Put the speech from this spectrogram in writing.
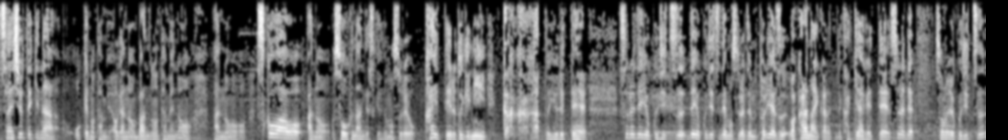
最終的なオ、ケのため、あの、バンドのための、あの、スコアを、あの、送付なんですけれども、それを書いている時に、ガガガガガッと揺れて、それで翌日、で、翌日でもそれは全部、とりあえずわからないからって書き上げて、それで、その翌日、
